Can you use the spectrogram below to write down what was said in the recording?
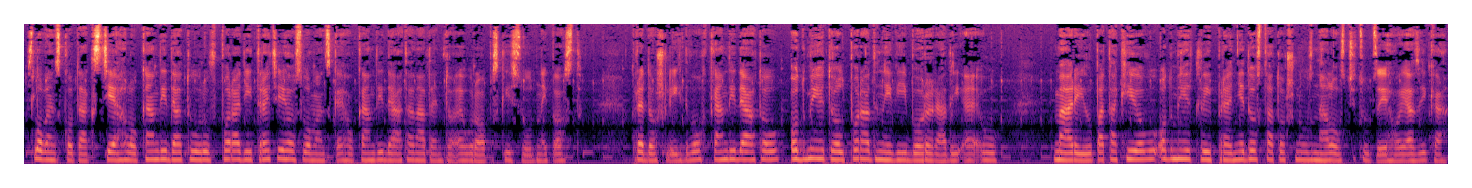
Slovensko tak stiahlo kandidatúru v poradí tretieho slovenského kandidáta na tento európsky súdny post. Predošlých dvoch kandidátov odmietol poradný výbor Rady EÚ. Máriu Patakijovu odmietli pre nedostatočnú znalosť cudzieho jazyka.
